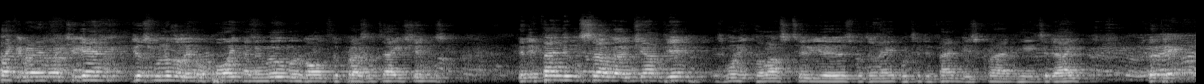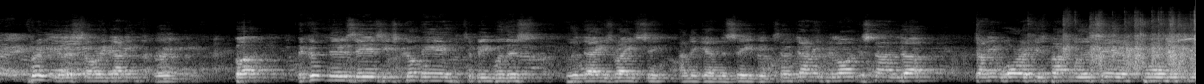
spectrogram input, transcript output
Thank you very much again. Just one other little point, and we will move on to the presentations. The defending solo champion has won it for the last two years, was unable to defend his crown here today. But three years, sorry Danny, three. But the good news is he's come here to be with us for the day's racing and again this evening. So Danny, if you'd like to stand up, Danny Warwick is back with us here for this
